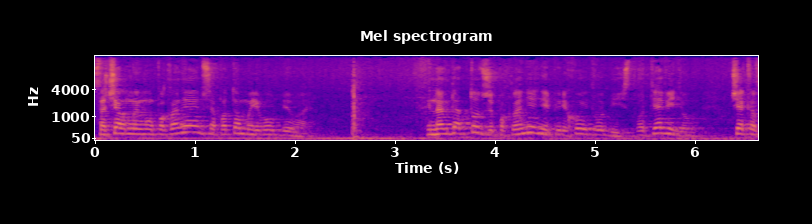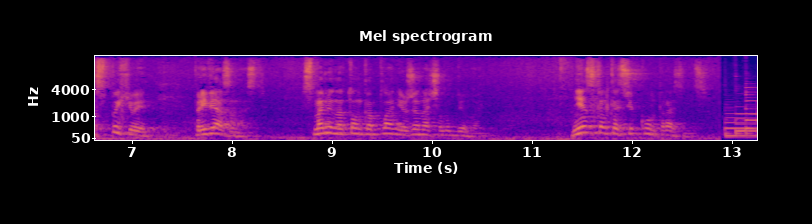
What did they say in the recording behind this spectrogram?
Сначала мы Ему поклоняемся, а потом мы Его убиваем. Иногда тот же поклонение переходит в убийство. Вот я видел, человека вспыхивает привязанность. Смотрю на тонком плане, уже начал убивать. Несколько секунд разницы.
